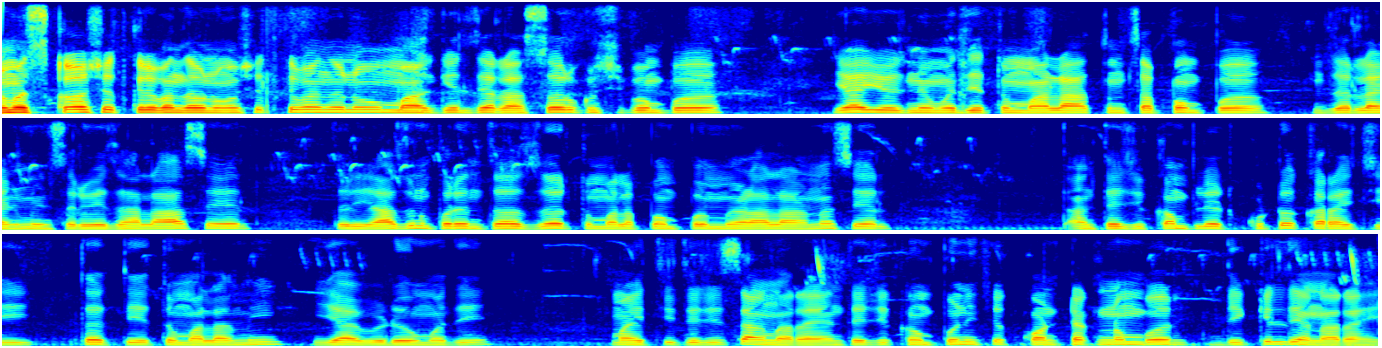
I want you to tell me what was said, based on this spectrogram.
नमस्कार शेतकरी बांधवांनो शेतकरी बांधवांनो मागील जरा सौर कृषी पंप या योजनेमध्ये तुम्हाला तुमचा पंप जर लाईनमेन सर्वे झाला असेल तरी अजूनपर्यंत जर तुम्हाला पंप मिळाला नसेल आणि त्याची कंप्लेंट कुठं करायची तर ते तुम्हाला मी या व्हिडिओमध्ये माहिती त्याची सांगणार आहे. आणि त्याची कंपनीचे कॉन्टॅक्ट नंबर देखील देणार आहे.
